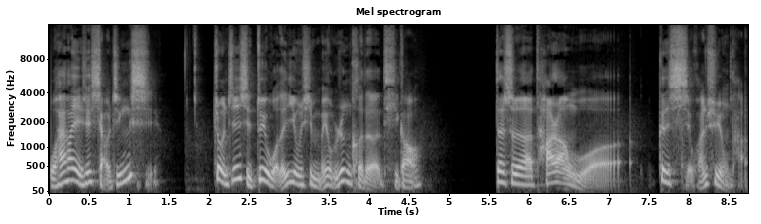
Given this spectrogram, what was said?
我还发现一些小惊喜，这种惊喜对我的易用性没有任何的提高，但是呢，它让我更喜欢去用它了。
